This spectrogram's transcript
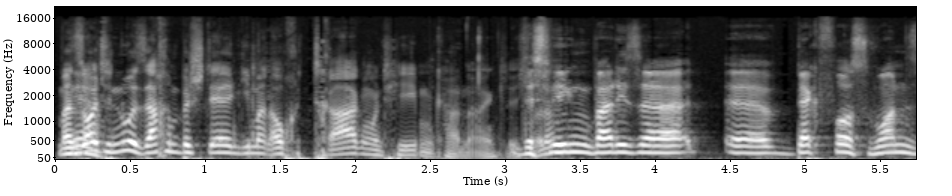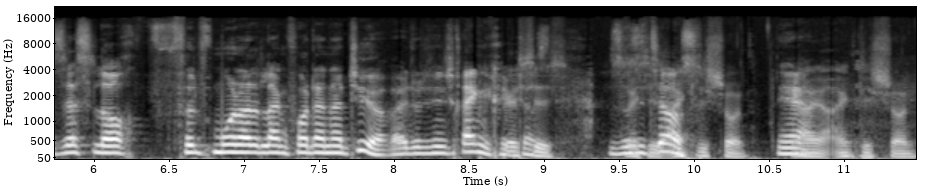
Man Ja. sollte nur Sachen bestellen, die man auch tragen und heben kann, eigentlich. Deswegen war dieser äh, Backforce One Sessloch fünf Monate lang vor deiner Tür, weil du den nicht oder? reingekriegt Richtig. hast. So richtig, sieht's aus. Eigentlich schon. Ja. Ja. ja, eigentlich schon.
